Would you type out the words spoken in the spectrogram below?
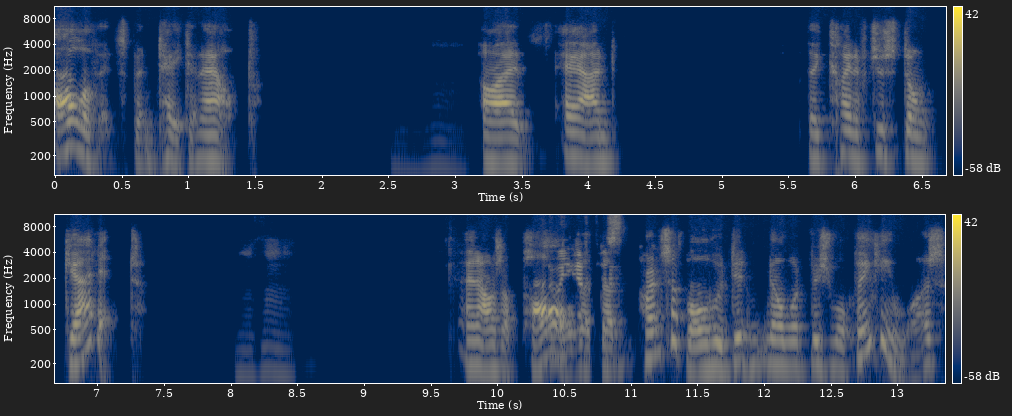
all of it's been taken out, Mhm, uh, and they kind of just don't get it. mhm. And I was appalled have at the this- principal who didn't know what visual thinking was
